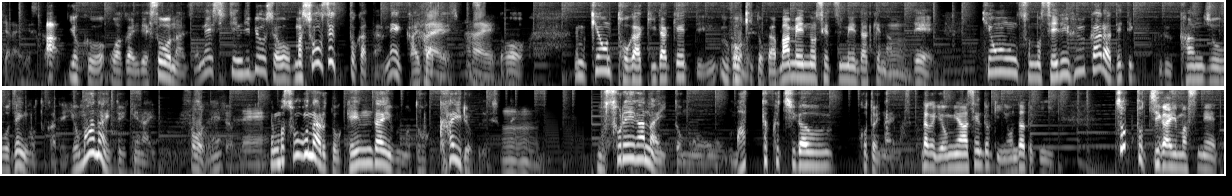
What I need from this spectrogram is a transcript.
じゃないですか。あよくお分かりで、そうなんですよね。心理描写を、まあ、小説とかってね、書いてあったりしますけど、でも基本、とがきだけっていう動きとか場面の説明だけなので、基本、そのセリフから出てくる感情を前後とかで読まないといけないんですそうです。よねで。もそうなると現代文の読解力ですよね。うんうん。もうそれがないともう全く違うことになります。だから読み合わせの時に読んだ時にちょっと違いますねって、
